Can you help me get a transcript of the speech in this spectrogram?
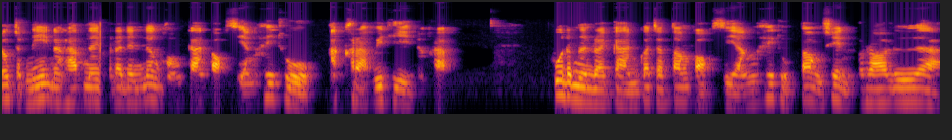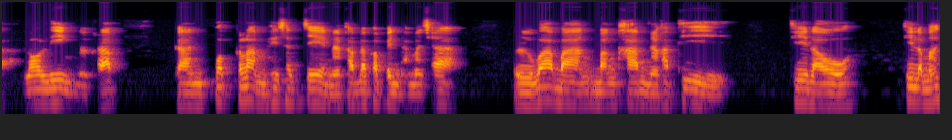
นอกจากนี้นะครับในประเด็นเรื่องของการออกเสียงให้ถูกอักขรวิธีนะครับ ผู้ดำเนินรายการก็จะต้องออกเสียงให้ถูกต้องเช่นรอเรือรอลิงนะครับ การควบกล้ำให้ชัดเจนนะครับ แล้วก็เป็นธรรมชาติ หรือว่าบางบางคำนะครับที่ที่เราที่เรามัก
